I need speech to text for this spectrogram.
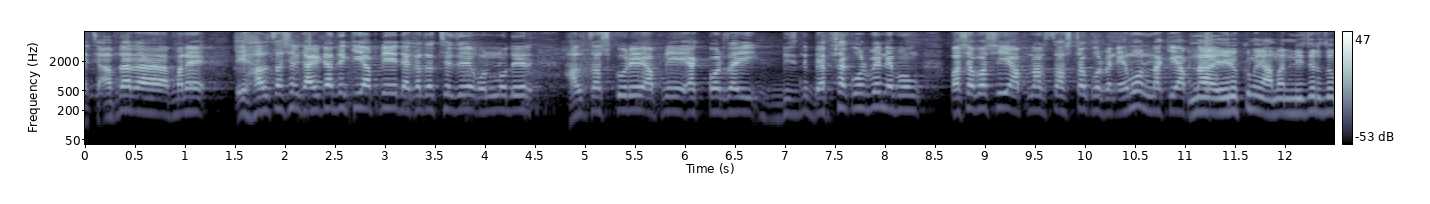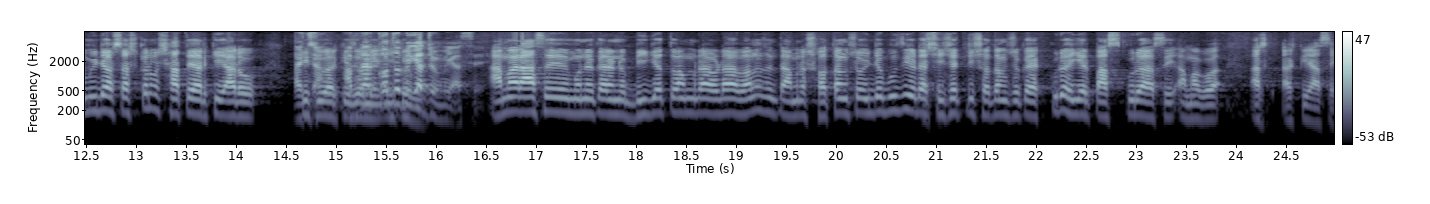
আচ্ছা আপনার মানে এই হাল চাষের গাড়িটা দেখি আপনি দেখা যাচ্ছে যে অন্যদের হাল চাষ করে আপনি এক পর্যায়ে বিজনেস ব্যবসা করবেন এবং পাশাপাশি আপনার চাষটা করবেন। এমন নাকি না এরকমই আমার নিজের জমিটা চাষ করব সাথে আর কি আরও কিছু আর কি আচ্ছা, জমি কত বিঘা জমি আছে? আমার আছে মনে করেন বিঘা তো আমরা ওটা ভালো আমরা শতাংশ ওইটা বুঝি ওটা ছেষট্টি শতাংশকে এক কুড়া ইয়ার পাঁচ কুড়া আছে আমাকে আর আর কি আছে?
